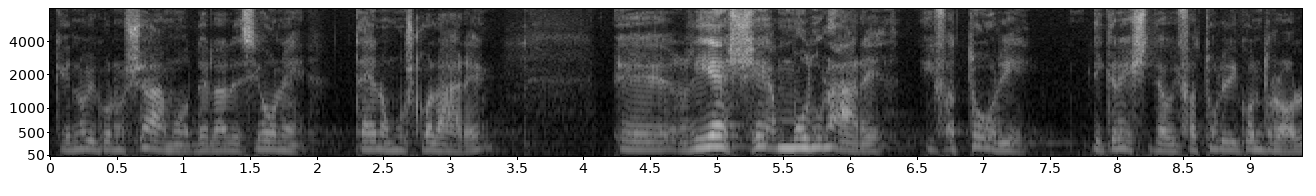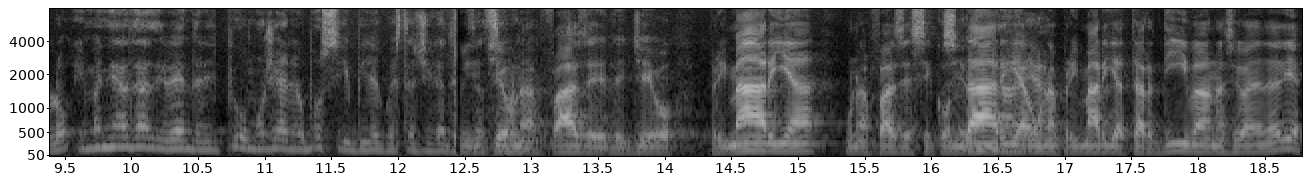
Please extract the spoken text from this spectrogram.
che noi conosciamo della lesione tenomuscolare eh, riesce a modulare i fattori di crescita o i fattori di controllo in maniera tale di rendere il più omogeneo possibile questa cicatrizzazione. Quindi c'è una fase, leggevo, primaria, una fase secondaria, secondaria. una primaria tardiva, una secondaria tardiva,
